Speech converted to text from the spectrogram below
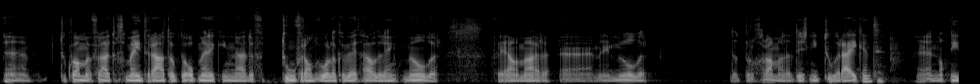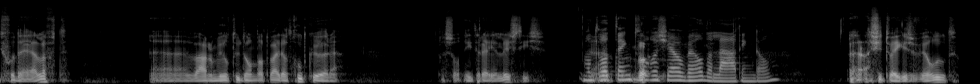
eh, toen kwam er vanuit de gemeenteraad ook de opmerking naar de toen verantwoordelijke wethouder Henk Mulder. Van ja, maar meneer Mulder, dat programma dat is niet toereikend, eh, nog niet voor de helft. Eh, waarom wilt u dan dat wij dat goedkeuren? Dat is toch niet realistisch? Want Ja, wat denkt volgens jou wel de lading dan? Eh, als je twee keer zoveel doet.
